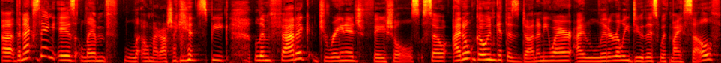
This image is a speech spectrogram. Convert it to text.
Uh, the next thing is lymph. Oh my gosh, I can't speak. Lymphatic drainage facials. So I don't go and get this done anywhere. I literally do this with myself.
